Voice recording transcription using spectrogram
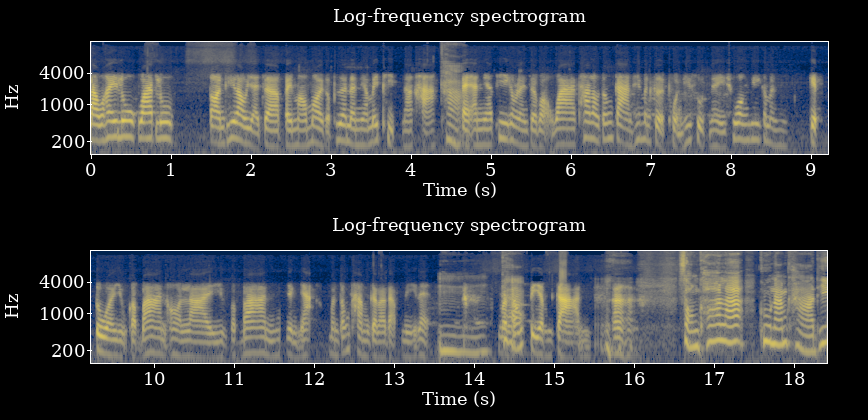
เราให้ลูกวาดรูปตอนที่เราอยากจะไปเมาส์มอยกับเพื่อนอันเนี้ยไม่ผิดนะคะค่ะแต่อันเนี้ยพี่กำลังจะบอกว่าถ้าเราต้องการให้มันเกิดผลที่สุดในช่วงที่กำลังเก็บตัวอยู่กับบ้านออนไลน์อยู่กับบ้าน อย่างเงี้ย มันต้องทำกันระดับนี้แหละอืมมันต้องเตรียมการอ่าฮะสองข้อละ ครูน้ำขาที่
